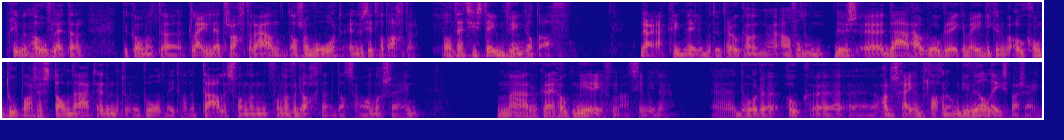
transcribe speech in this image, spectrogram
begin met een hoofdletter, er komt een kleine letter achteraan, dat is een woord en er zit wat achter. Want het systeem dwingt dat af. Nou ja, criminelen moeten er ook aan, eh, aan voldoen. Dus uh, daar houden we ook rekening mee. Die kunnen we ook gewoon toepassen, standaard. Hè. Dan moeten we bijvoorbeeld weten wat de taal is van een, van een verdachte. Dat zou handig zijn. Maar we krijgen ook meer informatie binnen. Uh, er worden ook uh, harde schijfomslag genomen die wel leesbaar zijn.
